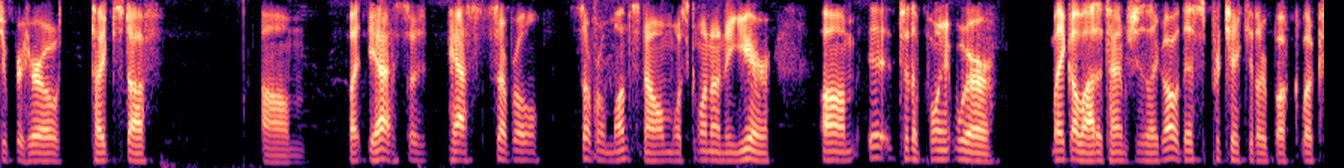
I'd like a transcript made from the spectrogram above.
superhero type stuff. Um, but yeah, so past several several months now, almost going on a year, um, it, to the point where like a lot of times she's like, "Oh, this particular book looks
